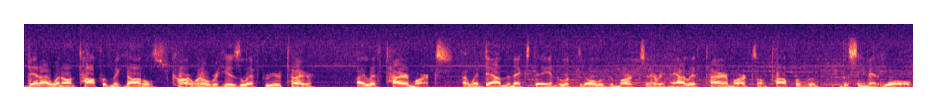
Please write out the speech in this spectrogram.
Then I went on top of McDonald's car, went over his left rear tire. I left tire marks. I went down the next day and looked at all of the marks and everything. I left tire marks on top of the, the cement wall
